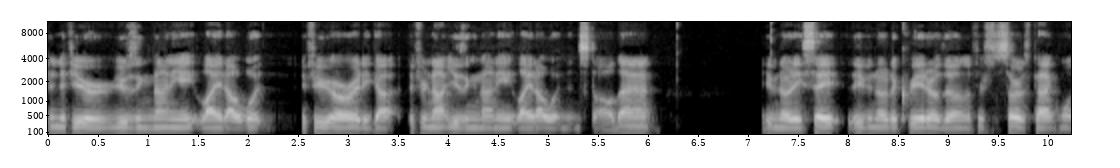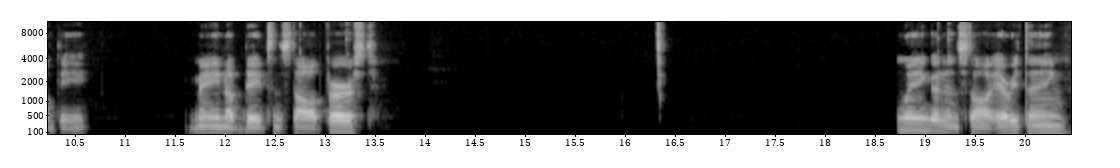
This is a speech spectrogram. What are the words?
And if you're using 98 Lite, I would if you already got if you're not using 98 Lite, I wouldn't install that. Even though they say even though the creator of the unofficial service pack want the main updates installed first. We ain't gonna install everything.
